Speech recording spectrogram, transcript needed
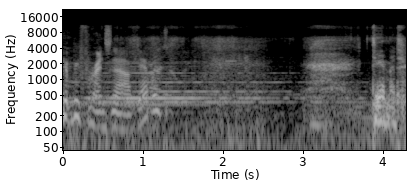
can be friends now, can't we? Damn it.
